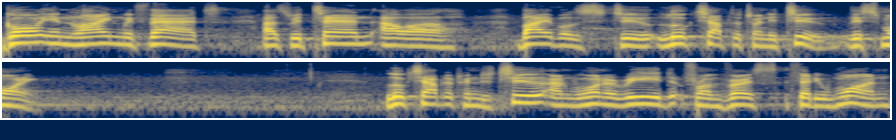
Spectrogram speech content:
go in line with that as we turn our Bibles to Luke chapter 22 this morning. Luke chapter 22, and we want to read from verse 31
